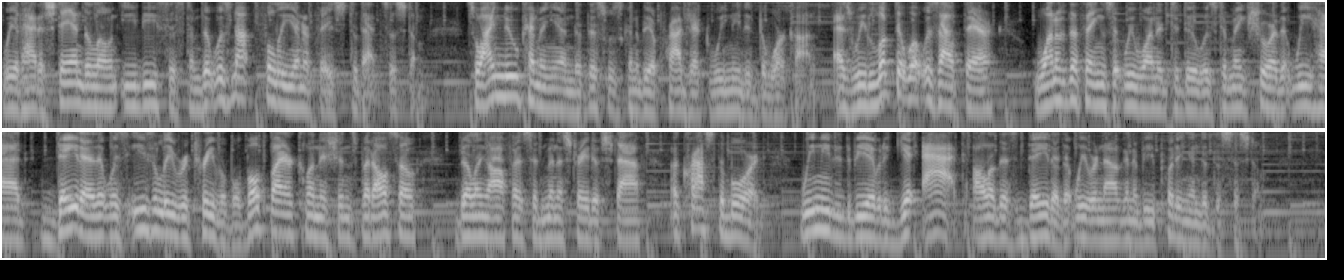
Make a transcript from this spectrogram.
We had had a standalone ED system that was not fully interfaced to that system. So I knew coming in that this was going to be a project we needed to work on. As we looked at what was out there, one of the things that we wanted to do was to make sure that we had data that was easily retrievable, both by our clinicians, but also billing office, administrative staff, across the board. We needed to be able to get at all of this data that we were now going to be putting into the system.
